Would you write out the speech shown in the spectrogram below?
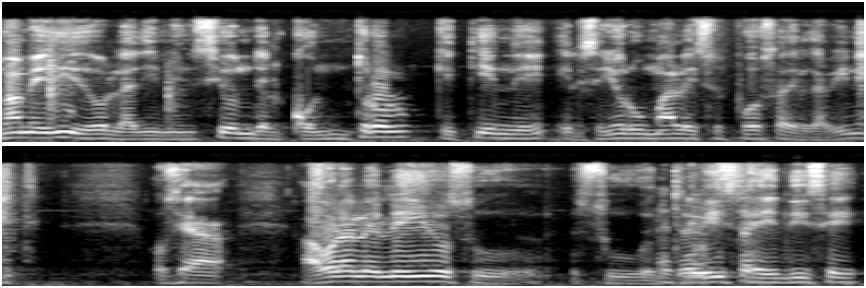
ha medido la dimensión del control que tiene el señor Humala y su esposa del gabinete. O sea, ahora le he leído su, su entrevista y él dice,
